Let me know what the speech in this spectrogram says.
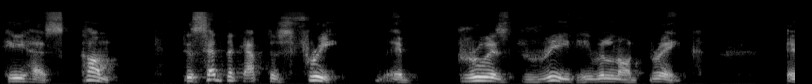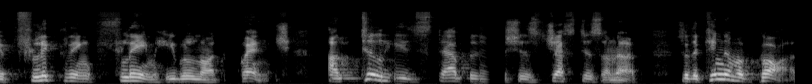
he has come to set the captives free. A bruised reed he will not break, a flickering flame he will not quench until he establishes justice on earth. So the kingdom of God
